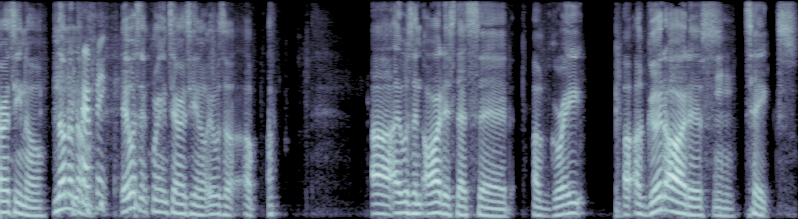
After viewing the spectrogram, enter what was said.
Tarantino. No, no, no. Perfect. It wasn't Quentin Tarantino. It was a, a, a uh, it was an artist that said a great, a, a good artist Mhm. takes,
